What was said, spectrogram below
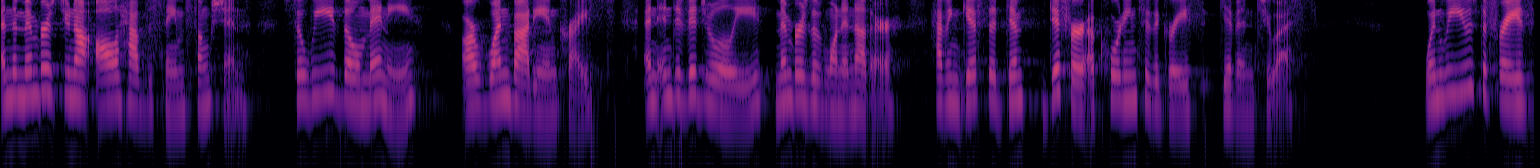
and the members do not all have the same function. So we, though many, are one body in Christ, and individually members of one another, having gifts that differ according to the grace given to us. When we use the phrase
